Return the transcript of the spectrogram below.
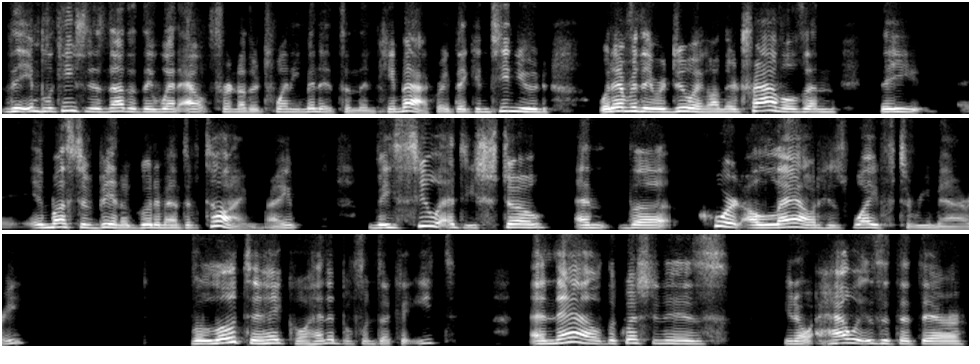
the implication is not that they went out for another 20 minutes and then came back, right? They continued whatever they were doing on their travels and they it must have been a good amount of time, right? Vesu et ishto, and the court allowed his wife to remarry. And now the question is, you know, how is it that they're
